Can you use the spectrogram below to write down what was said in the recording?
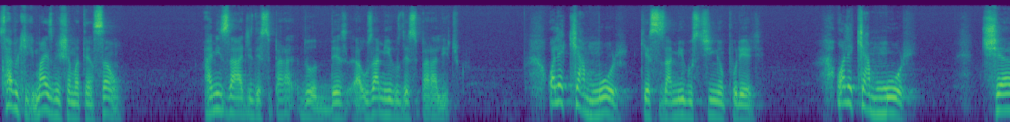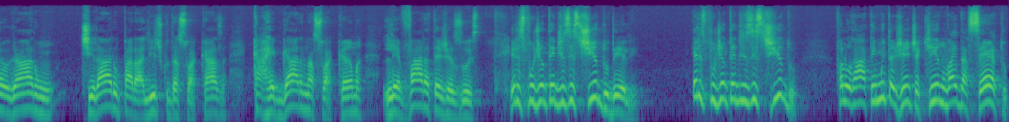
Sabe o que mais me chama atenção? A amizade desse, do, de, os amigos desse paralítico. Olha que amor que esses amigos tinham por ele. Olha que amor. Chegaram, tiraram o paralítico da sua casa, carregaram na sua cama, levaram até Jesus. Eles podiam ter desistido dele. Eles podiam ter desistido. Falou: ah, tem muita gente aqui, não vai dar certo,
